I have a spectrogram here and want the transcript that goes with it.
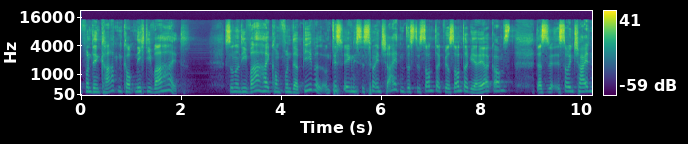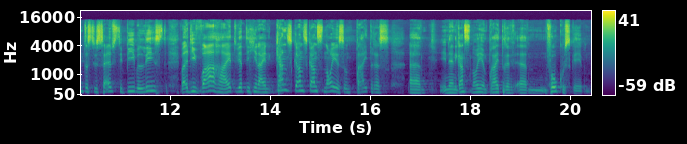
von den Karten kommt nicht die Wahrheit sondern die Wahrheit kommt von der Bibel. Und deswegen ist es so entscheidend, dass du Sonntag für Sonntag hierher kommst. Das ist so entscheidend, dass du selbst die Bibel liest, weil die Wahrheit wird dich in ein ganz, ganz, ganz neues und breiteres, äh, in eine ganz neue und breitere äh, Fokus geben.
